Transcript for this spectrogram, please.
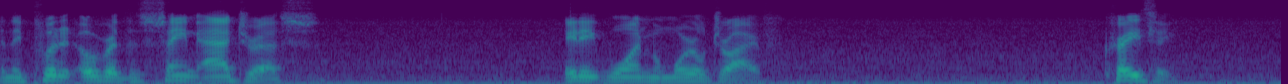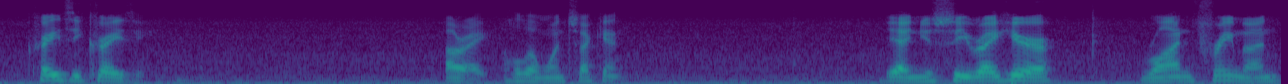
and they put it over at the same address, 881 Memorial Drive. Crazy. Crazy, crazy. All right, hold on one second. Yeah, and you see right here, Ron Freeman,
